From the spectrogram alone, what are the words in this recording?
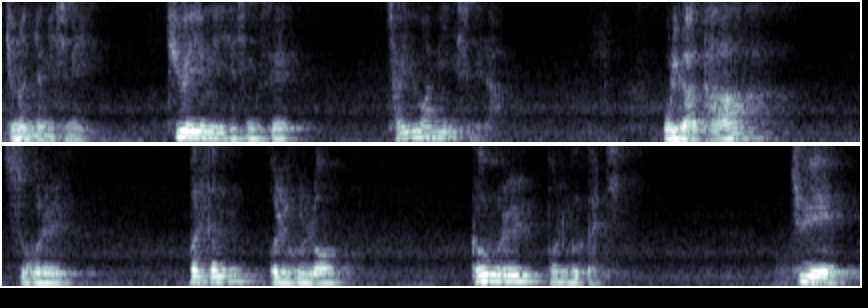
주는 영이심이 주의 영이 계신 곳에 자유함이 있습니다. 우리가 다 수건을 벗은 얼굴로 거울을 보는 것 같이 주의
